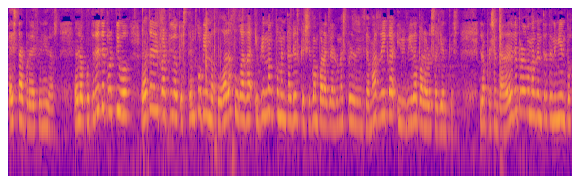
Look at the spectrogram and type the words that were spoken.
estar predefinidas. Los locutores deportivos relatan el partido que estén cubriendo jugada a jugada y brindan comentarios que sirvan para crear una experiencia más rica y vivida para los oyentes. Los presentadores de programas de entretenimiento,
